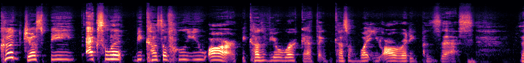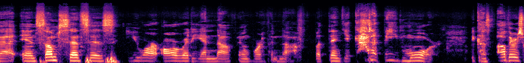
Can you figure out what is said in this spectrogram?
could just be excellent because of who you are, because of your work ethic, because of what you already possess. That in some senses, you are already enough and worth enough. But then you gotta be more because others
